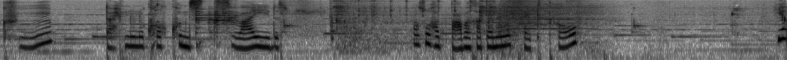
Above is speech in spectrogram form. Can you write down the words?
Okay. Da ich nur eine Kochkunst 2. Das Achso, hat Barbara dann einen Effekt drauf? Hier.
